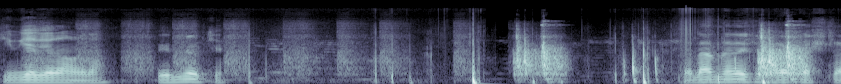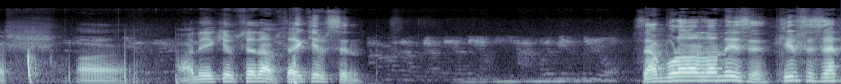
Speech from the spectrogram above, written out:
Kim geliyor lan oradan? Bilmiyorum ki. Selamünaleyküm arkadaşlar. Aa, aleyküm selam. Sen kimsin? Sen buralardan değilsin. Kimsin sen?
